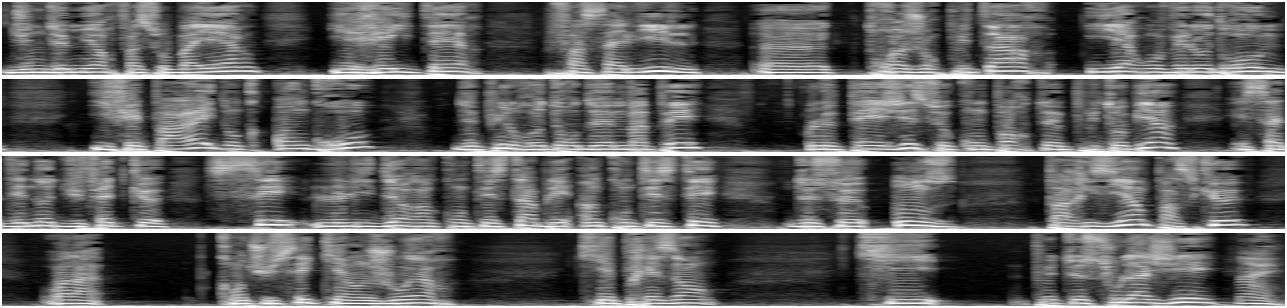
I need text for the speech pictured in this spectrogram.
d'une demi-heure face au Bayern. Il réitère face à Lille euh, trois jours plus tard. Hier au Vélodrome, il fait pareil. Donc en gros, depuis le retour de Mbappé, le PSG se comporte plutôt bien et ça dénote du fait que c'est le leader incontestable et incontesté de ce 11 parisien parce que voilà, quand tu sais qu'il y a un joueur qui est présent, qui peut te soulager, Ouais.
